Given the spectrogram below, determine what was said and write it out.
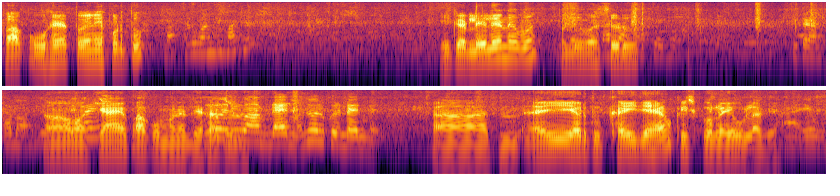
પાકું છે હે તોય નહીં પડતું? લે ને પણ ધાબા હા, આમાં ક્યાંય પાકું મને દેખાતું નથી. અડતું હા એ અડધું ખાઈ જાય એમ ખિસકોલા એવું લાગે. હા એવું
